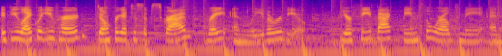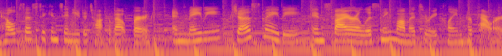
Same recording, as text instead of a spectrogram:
If you like what you've heard, don't forget to subscribe, rate, and leave a review. Your feedback means the world to me and helps us to continue to talk about birth and maybe, just maybe, inspire a listening mama to reclaim her power.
